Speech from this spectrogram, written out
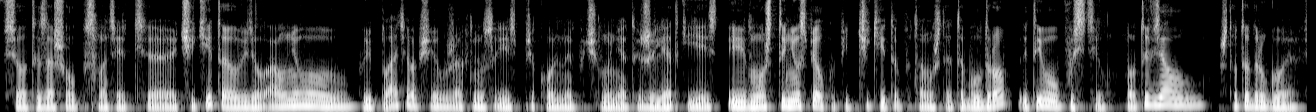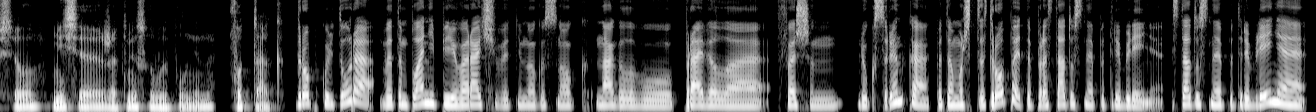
Все, ты зашел посмотреть э, Чикита, увидел, а у него и платье вообще у Жак есть прикольное, почему нет, и жилетки есть. И, может, ты не успел купить Chiquito, потому что это был дроп, и ты его упустил. Но ты взял что-то другое. Все, миссия Жак выполнена. Вот так. Дроп-культура в этом плане переворачивает немного с ног на голову правила фэшн люкс рынка, потому что дропы — это про статусное потребление. Статусное потребление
